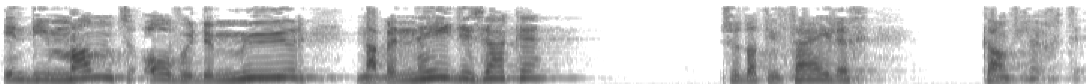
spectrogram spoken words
in die mand over de muur naar beneden zakken, zodat hij veilig kan vluchten.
